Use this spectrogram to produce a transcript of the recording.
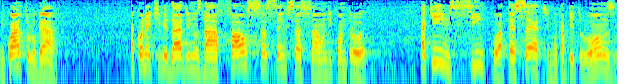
em quarto lugar, a conectividade nos dá a falsa sensação de controle. Aqui em 5 até 7, no capítulo 11,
